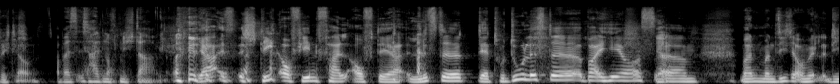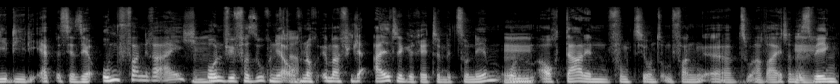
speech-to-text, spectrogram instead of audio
Richtig. Aber es ist halt noch nicht da. Ja, es, es steht auf jeden Fall auf der Liste, der To-Do-Liste bei Heos. Ja. Ähm, man, man sieht ja auch, mit, die, die, die App ist ja sehr umfangreich Mhm. und wir versuchen ja auch noch immer viele alte Geräte mitzunehmen, Mhm. um auch da den Funktionsumfang äh, zu erweitern. Deswegen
